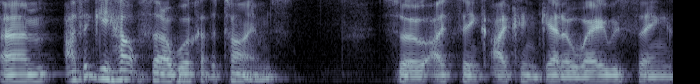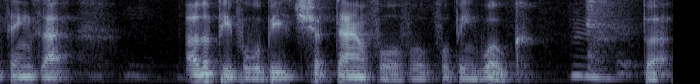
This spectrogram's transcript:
Um, I think it helps that I work at the Times, so I think I can get away with saying things that other people will be shut down for for, for being woke. But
